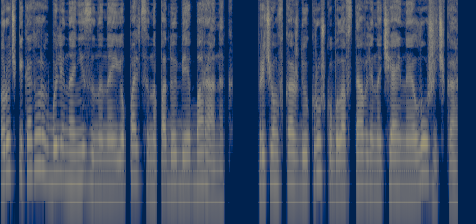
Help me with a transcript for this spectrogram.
ручки которых были нанизаны на ее пальцы наподобие баранок. Причем в каждую кружку была вставлена чайная ложечка,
